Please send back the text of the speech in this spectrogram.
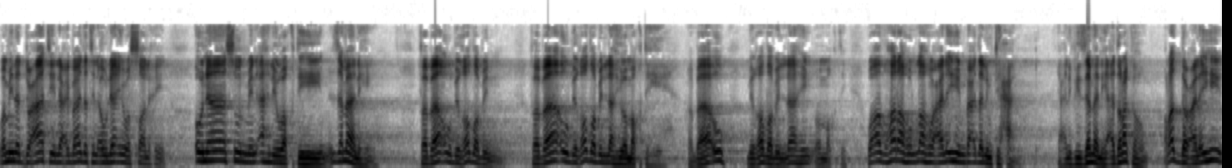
ومن الدعاة إلى عبادة الأولياء والصالحين. أناس من أهل وقته من زمانه. فباءوا بغضب فباءوا بغضب الله ومقته. فباءوا بغضب الله ومقته. وأظهره الله عليهم بعد الامتحان. يعني في زمنه أدركهم ردوا عليه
